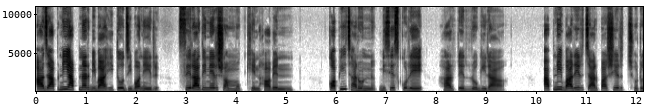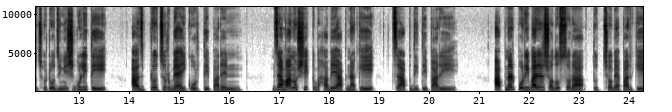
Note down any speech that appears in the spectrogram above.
আজ আপনি আপনার বিবাহিত জীবনের সেরা দিনের সম্মুখীন হবেন। কফি ছাড়ুন, বিশেষ করে হার্টের রোগীরা। আপনি বাড়ির চারপাশের ছোট ছোট জিনিসগুলিতে আজ প্রচুর ব্যয় করতে পারেন, যা মানসিকভাবে আপনাকে চাপ দিতে পারে। আপনার পরিবারের সদস্যরা তুচ্ছ ব্যাপারকে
